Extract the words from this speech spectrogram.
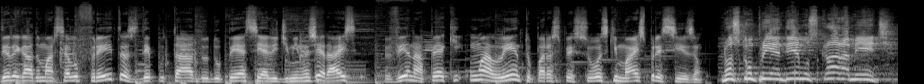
Delegado Marcelo Freitas, deputado do PSL de Minas Gerais, vê na PEC um alento para as pessoas que mais precisam. Nós compreendemos claramente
